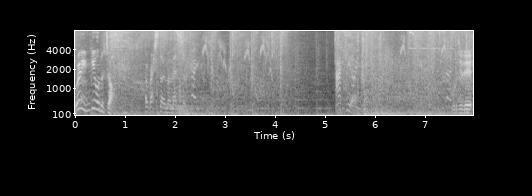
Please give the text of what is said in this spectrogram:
왜 인기모드죠? Arrest Arresto momentum. Accio. 우리들이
